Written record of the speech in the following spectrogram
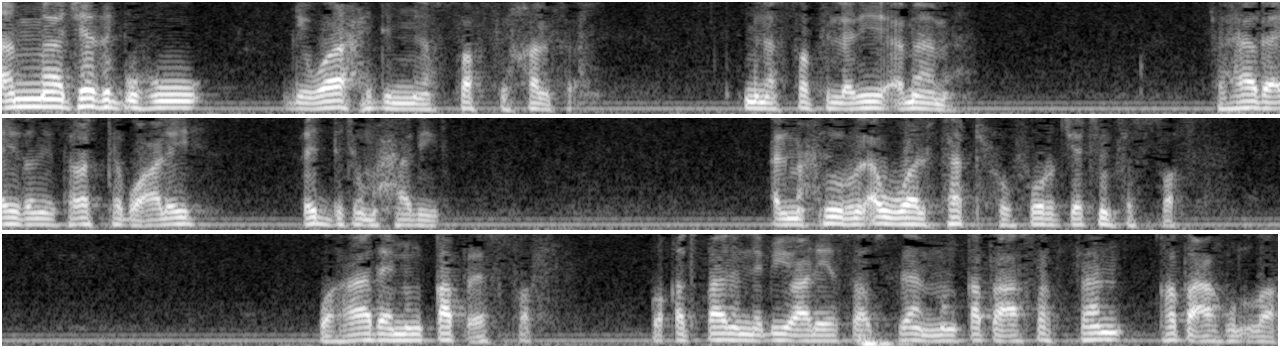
أما جذبه لواحد من الصف خلفه من الصف الذي أمامه فهذا أيضا يترتب عليه عدة محاذير. المحذور الأول فتح فرجة في الصف. وهذا من قطع الصف. وقد قال النبي عليه الصلاة والسلام من قطع صفا قطعه الله.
